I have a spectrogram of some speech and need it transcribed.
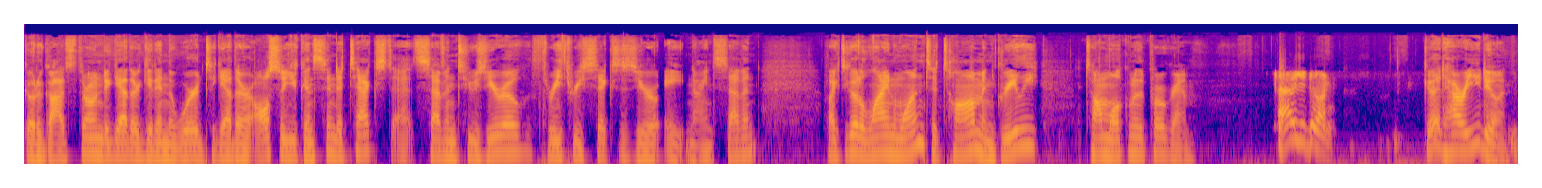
Go to God's throne together, get in the Word together. Also, you can send a text at 720 336 0897. I'd like to go to line one to Tom and Greeley. Tom, welcome to the program. How are you doing? Good. How are you doing?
